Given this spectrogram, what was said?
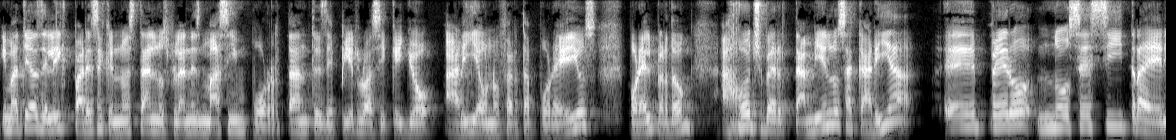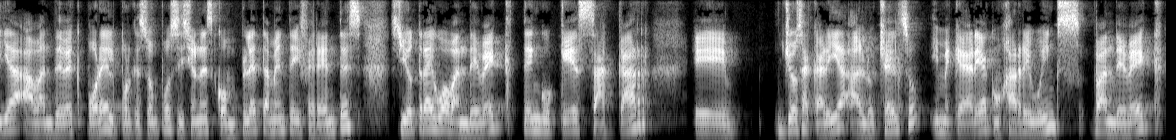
Y Matías Delict parece que no está en los planes más importantes de Pirlo, así que yo haría una oferta por ellos, por él, perdón. A Hodgberg también lo sacaría. Eh, pero no sé si traería a Van de Beek por él, porque son posiciones completamente diferentes. Si yo traigo a Van de Beek, tengo que sacar eh, yo sacaría a Lo Celso y me quedaría con Harry Winks, Van de Beek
